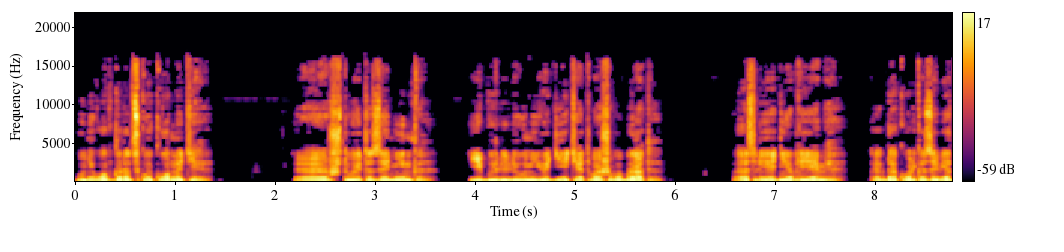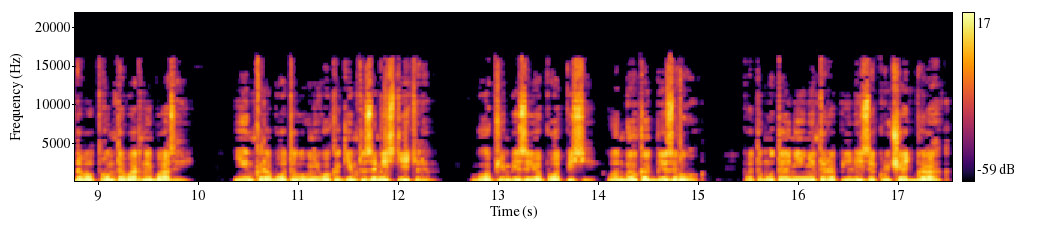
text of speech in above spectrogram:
у него в городской комнате. А что это за Нинка? И были ли у нее дети от вашего брата? Последнее время, когда Колька заведовал промтоварной базой, Нинка работала у него каким-то заместителем. В общем, без ее подписи он был как без рук, потому-то они не торопились заключать брак.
